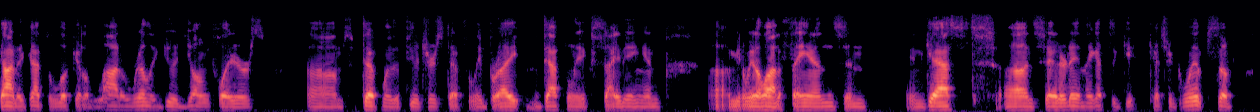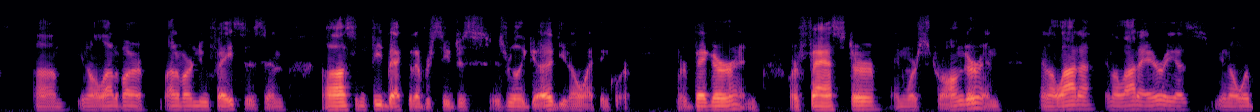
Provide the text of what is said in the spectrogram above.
got I got to look at a lot of really good young players. Um, so definitely the future is definitely bright, definitely exciting, and um, you know we had a lot of fans and and guests uh, on Saturday, and they got to get, catch a glimpse of um, you know a lot of our a lot of our new faces, and uh, so the feedback that I've received is is really good. You know, I think we're we're bigger and we're faster and we're stronger, and in a lot of in a lot of areas, you know, we're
